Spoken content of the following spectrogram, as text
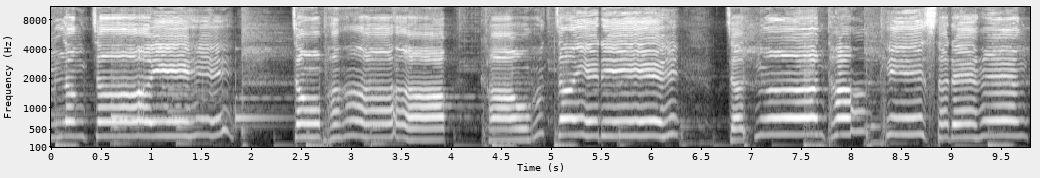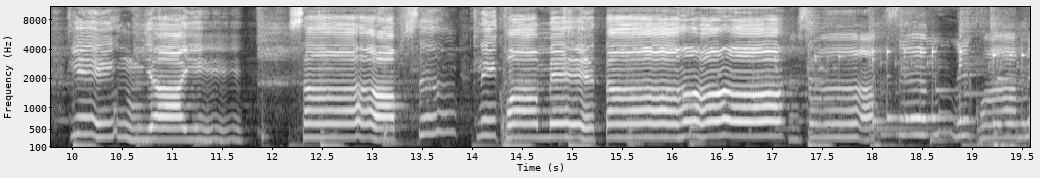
ำลังใจ เจ้าภาพเขาใจดี จัดงานทั้งที่แสดง ยิ่งใหญ่ทราบซึ้งในความเมตตา ทราบซึ้งในความเม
